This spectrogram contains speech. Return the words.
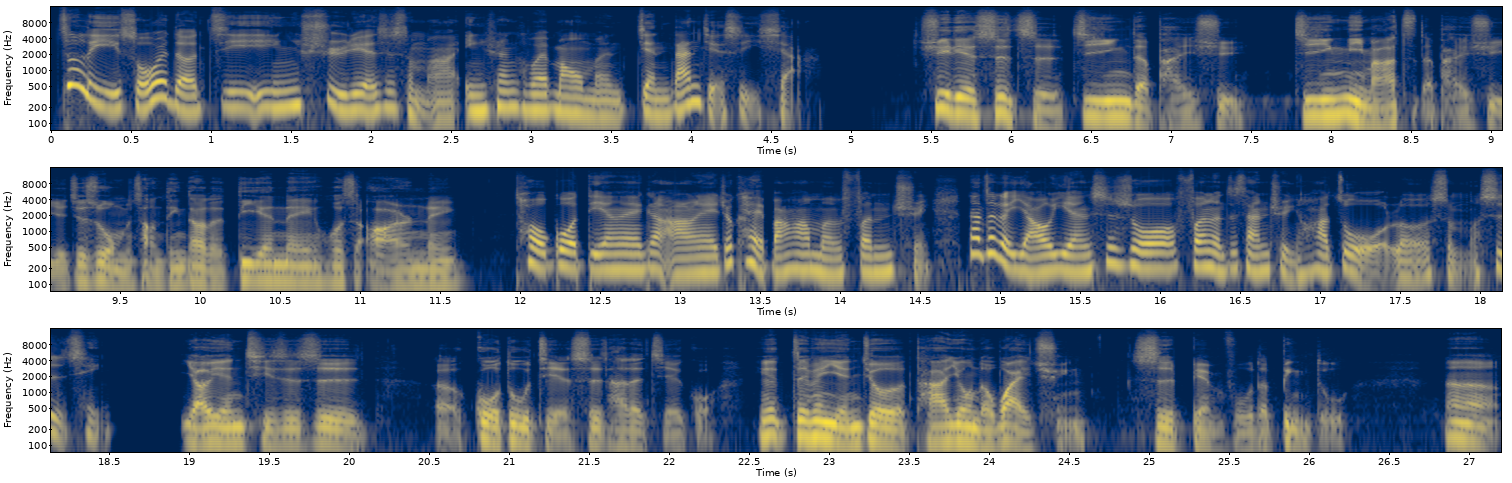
这里所谓的基因序列是什么啊？尹轩可不可以帮我们简单解释一下？序列是指基因的排序，基因密码子的排序，也就是我们常听到的 DNA 或是 RNA。透过 DNA 跟 RNA 就可以帮他们分群。那这个谣言是说分了这三群以后，他做了什么事情？谣言其实是呃过度解释它的结果，因为这篇研究它用的外群是蝙蝠的病毒。那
